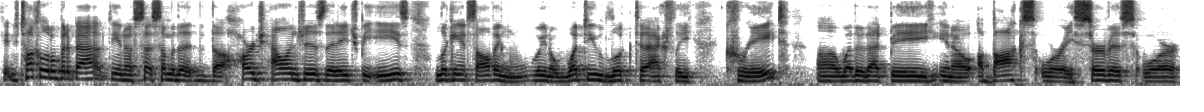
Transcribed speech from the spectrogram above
can you talk a little bit about you know some of the, the hard challenges that HPE's looking at solving? You know, what do you look to actually create uh, whether that be you know a box or a service or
